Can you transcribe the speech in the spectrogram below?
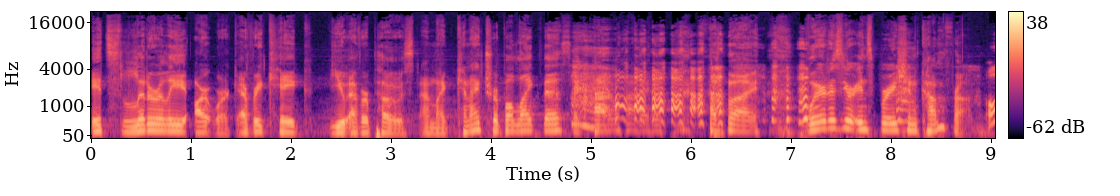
it's literally artwork. Every cake you ever post, I'm like, can I triple like this? Like, how do I? How do I? Where does your inspiration come from? Well,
